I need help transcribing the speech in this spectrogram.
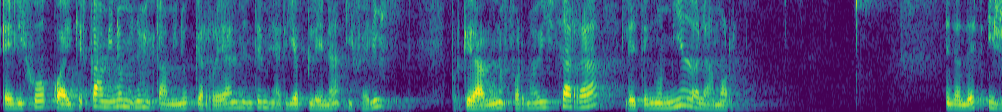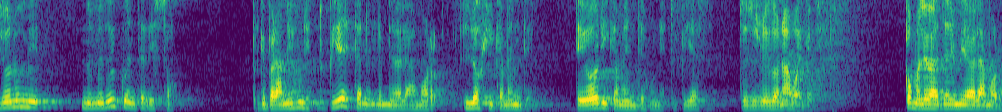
elijo cualquier camino menos el camino que realmente me haría plena y feliz, porque de alguna forma bizarra le tengo miedo al amor. ¿Entendés? Y yo no me, no me doy cuenta de eso. Porque para mí es una estupidez tenerle miedo al amor, lógicamente, teóricamente es una estupidez. Entonces yo digo, no, bueno, ¿cómo le va a tener miedo al amor?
